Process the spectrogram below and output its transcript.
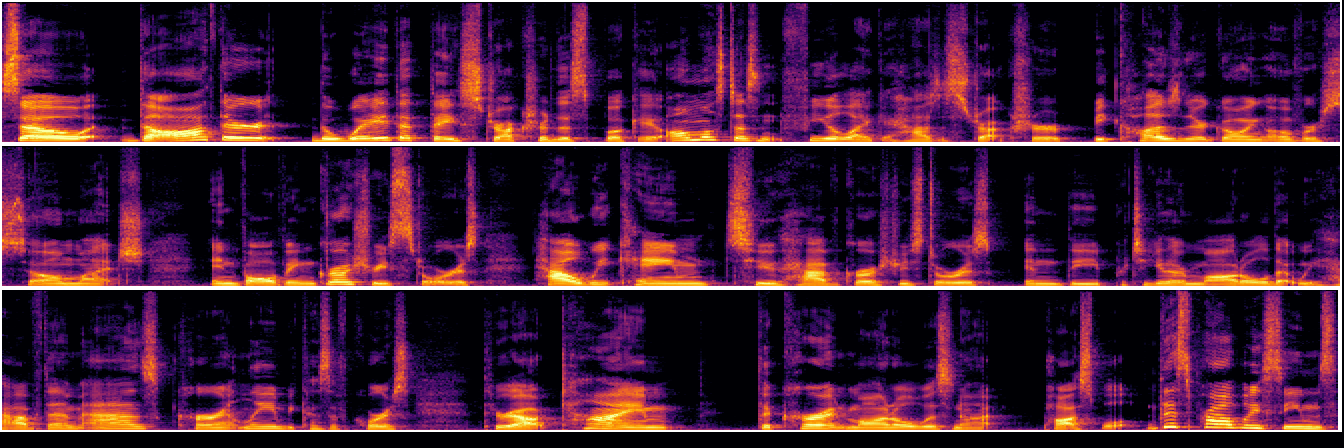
So, the author, the way that they structure this book, it almost doesn't feel like it has a structure because they're going over so much involving grocery stores, how we came to have grocery stores in the particular model that we have them as currently, because of course, throughout time, the current model was not possible. This probably seems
